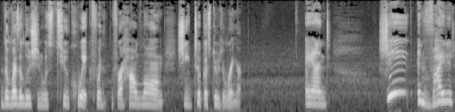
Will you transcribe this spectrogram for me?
the resolution was too quick for for how long she took us through the ringer. And she invited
